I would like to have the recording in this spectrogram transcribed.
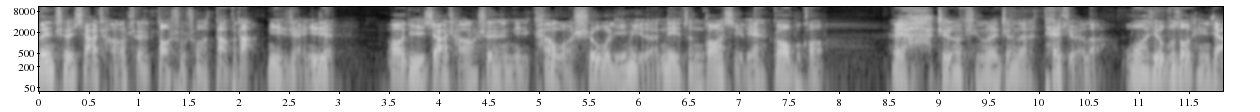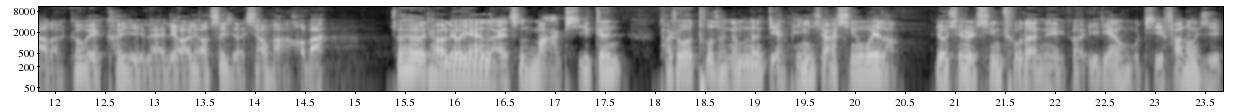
奔驰加长是到处说大不大，你忍一忍。奥迪加长是你看我十五厘米的内增高鞋垫高不高？哎呀，这个评论真的太绝了，我就不做评价了。各位可以来聊一聊自己的想法，好吧？最后一条留言来自马蹄真，他说：兔子能不能点评一下新威朗，尤其是新出的那个 1.5T 发动机？”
